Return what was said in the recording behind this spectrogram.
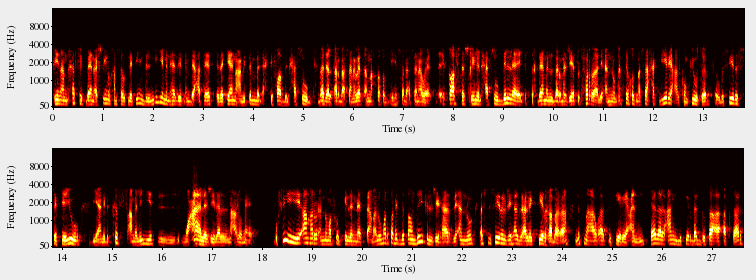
فينا نخفف بين 20 و 35% من هذه الانبعاثات إذا كان عم يتم الاحتفاظ بالحاسوب بدل أربع سنوات أن نحتفظ به سبع سنوات. إيقاف تشغيل الحاسوب بالليل استخدام البرمجيات الحرة لأنه ما بتاخذ مساحة كبيرة على الكمبيوتر وبصير ال CPU يعني بتخف عملية المعالجة للمعلومات. وفي أمر إنه المفروض كل الناس تعمل ومرتبط بتنظيف الجهاز لأنه بس بصير الجهاز عليه كثير غبرة. نسمع أوقات بصير يعن. هذا العن بصير بده طاقة أكثر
